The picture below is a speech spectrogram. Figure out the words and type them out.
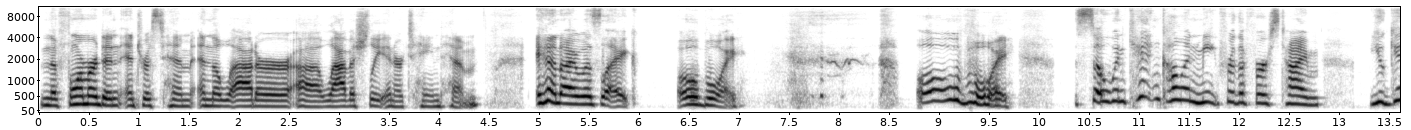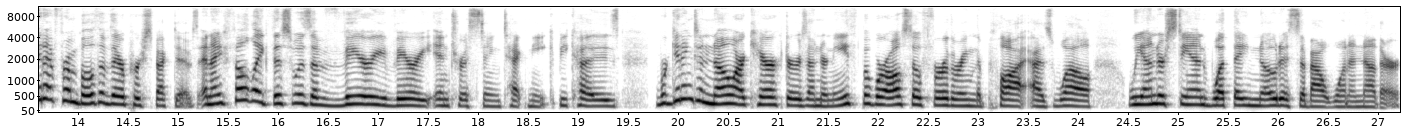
and the former didn't interest him, and the latter uh, lavishly entertained him. And I was like, oh boy. oh boy. So when Kit and Cullen meet for the first time, you get it from both of their perspectives. And I felt like this was a very, very interesting technique because we're getting to know our characters underneath, but we're also furthering the plot as well. We understand what they notice about one another,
